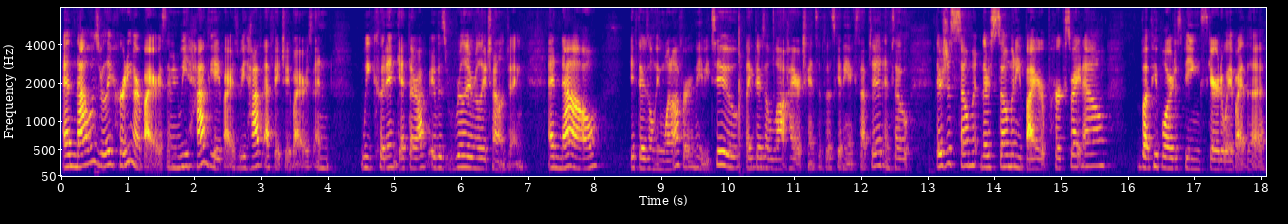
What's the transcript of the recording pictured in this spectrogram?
And that was really hurting our buyers. I mean, we have VA buyers, we have FHA buyers, and we couldn't get their offer. It was really, really challenging. And now if there's only one offer, maybe two, like there's a lot higher chance of those getting accepted. And so there's just so many there's so many buyer perks right now, but people are just being scared away by the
